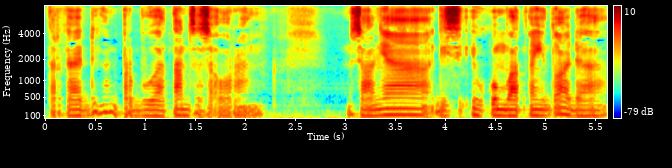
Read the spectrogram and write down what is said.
terkait dengan perbuatan seseorang. Misalnya di hukum watna itu ada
